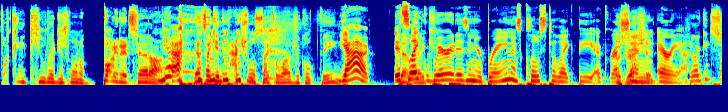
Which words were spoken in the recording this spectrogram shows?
fucking cute I just want to bite its head off. yeah. That's like an actual psychological thing. Yeah. It's like, like- where it is in your brain is close to like the aggression, Aggression. area. You're like it's so.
